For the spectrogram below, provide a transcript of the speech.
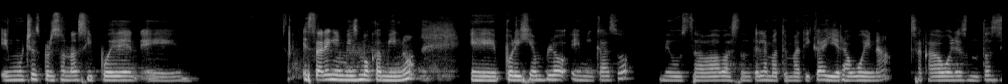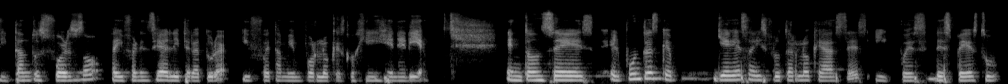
en muchas personas sí pueden eh, estar en el mismo camino. por ejemplo, en mi caso, me gustaba bastante la matemática y era buena, sacaba buenas notas y tanto esfuerzo, a diferencia de literatura, y fue también por lo que escogí ingeniería. Entonces, el punto es que llegues a disfrutar lo que haces y pues despegues tu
